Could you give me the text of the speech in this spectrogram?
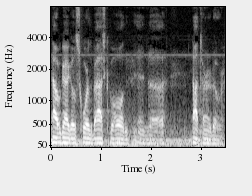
Now we've got to go score the basketball and, and uh, not turn it over.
